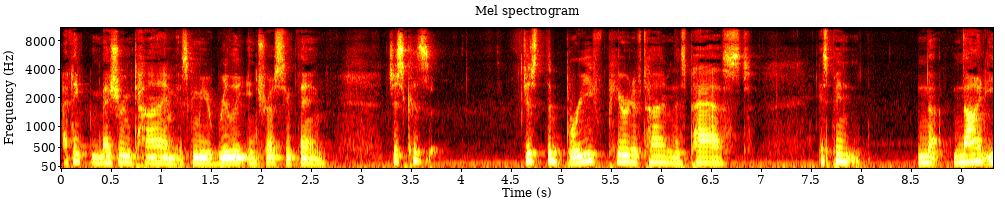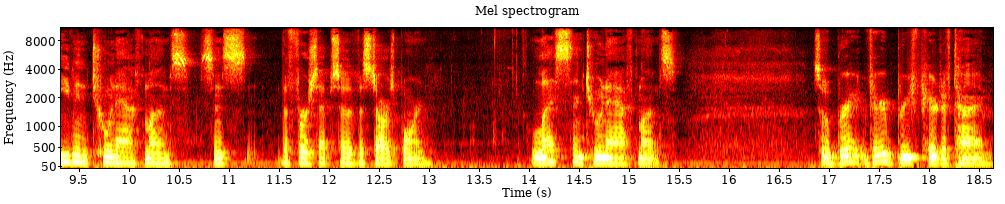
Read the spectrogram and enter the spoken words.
I think measuring time is going to be a really interesting thing. Just because, just the brief period of time this past, it's been not, not even two and a half months since the first episode of A Star's Born. Less than two and a half months. So a very, very brief period of time.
